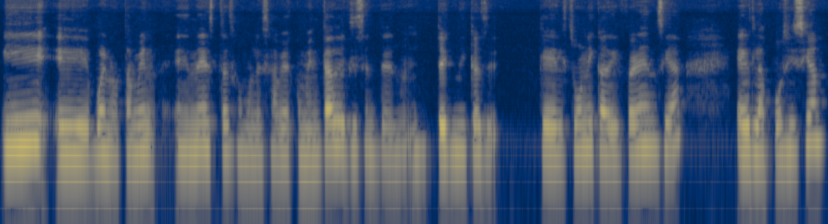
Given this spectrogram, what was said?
Y eh, bueno, también en estas, como les había comentado, existen técnicas que su única diferencia es la posición.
